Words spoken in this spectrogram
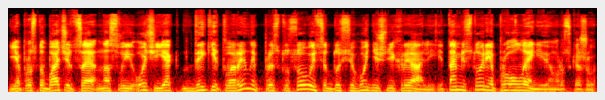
я просто бачив це на свої очі, як дикі тварини пристосовуються до сьогоднішніх реалій. І там історія про оленів, я вам розкажу.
